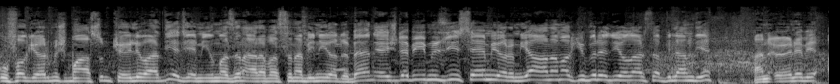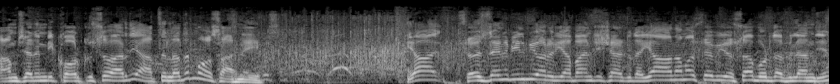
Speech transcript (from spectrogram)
UFO görmüş masum köylü vardı ya Cem Yılmaz'ın arabasına biniyordu. Ben ecnebi müziği sevmiyorum ya anama küfür ediyorlarsa filan diye. Hani öyle bir amcanın bir korkusu vardı ya hatırladın mı o sahneyi? Ya sözlerini bilmiyorum yabancı şarkıda ya anama sövüyorsa burada filan diye.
